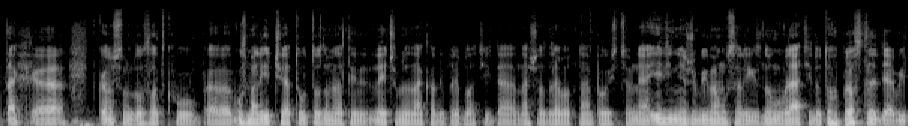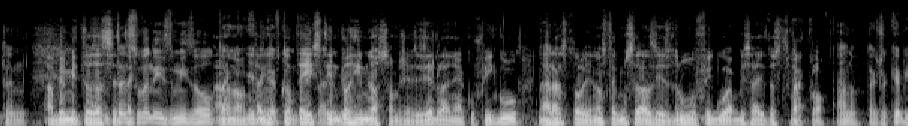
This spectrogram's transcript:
Tak uh, v konečnom dôsledku uh, už ma liečia tu, to znamená, tie liečebné náklady preplatí tá naša zdravotná poisťovňa. Jedine, že by ma museli znovu vrátiť do toho prostredia, aby ten, aby mi to zase ten tak, suvenír zmizol. Áno, tak, tak ako tej s tým dlhým nosom, že zjedla nejakú figu, narastol je nos, tak musela zjesť druhú figu, aby sa jej to stvrklo. Áno, takže keby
